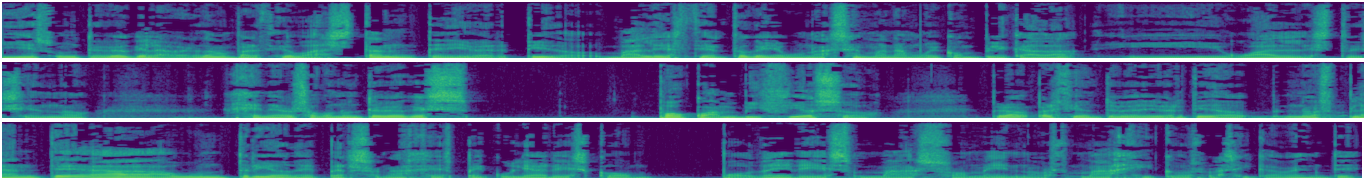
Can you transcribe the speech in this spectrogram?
Y es un TV que la verdad me ha parecido bastante divertido. Vale, es cierto que llevo una semana muy complicada y igual estoy siendo generoso con un TV que es poco ambicioso. Pero me ha parecido un TV divertido. Nos plantea un trío de personajes peculiares con poderes más o menos mágicos, básicamente,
